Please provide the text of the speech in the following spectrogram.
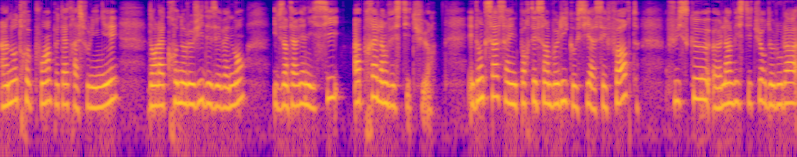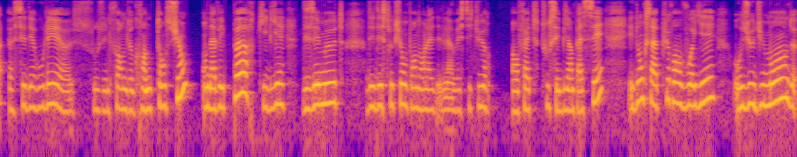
un autre point peut-être à souligner, dans la chronologie des événements, ils interviennent ici après l'investiture. Et donc ça, ça a une portée symbolique aussi assez forte, puisque euh, l'investiture de Lula euh, s'est déroulée euh, sous une forme de grande tension. On avait peur qu'il y ait des émeutes, des destructions pendant l'investiture. En fait, tout s'est bien passé. Et donc, ça a pu renvoyer aux yeux du monde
